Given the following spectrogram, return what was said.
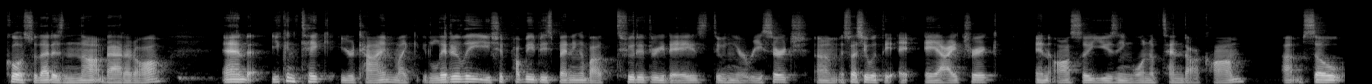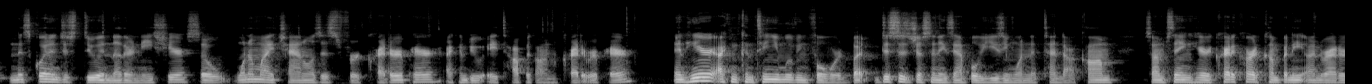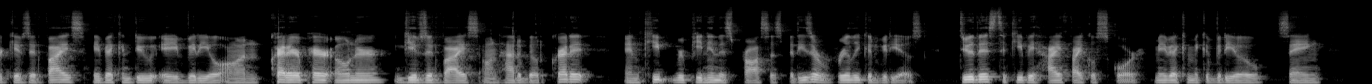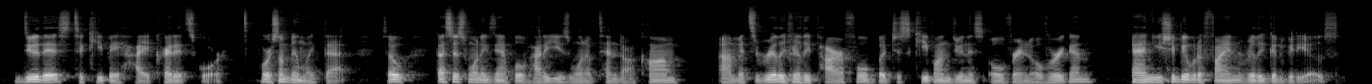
Cool. So that is not bad at all. And you can take your time. Like literally, you should probably be spending about two to three days doing your research, um, especially with the AI trick and also using one of 10.com. Um, so let's go ahead and just do another niche here. So one of my channels is for credit repair. I can do a topic on credit repair. And here I can continue moving forward, but this is just an example using one of 10.com. So I'm saying here, credit card company underwriter gives advice. Maybe I can do a video on credit repair owner gives advice on how to build credit and keep repeating this process. But these are really good videos. Do this to keep a high FICO score. Maybe I can make a video saying, do this to keep a high credit score or something like that. So that's just one example of how to use one of 10.com. Um, it's really, really powerful, but just keep on doing this over and over again. And you should be able to find really good videos.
